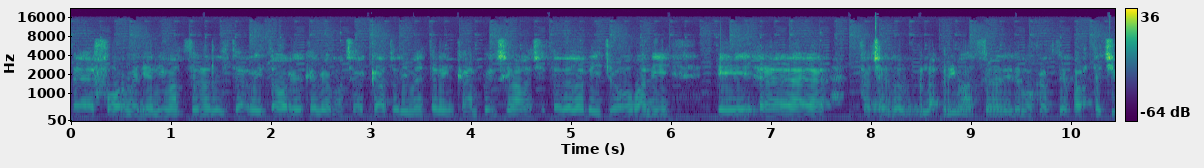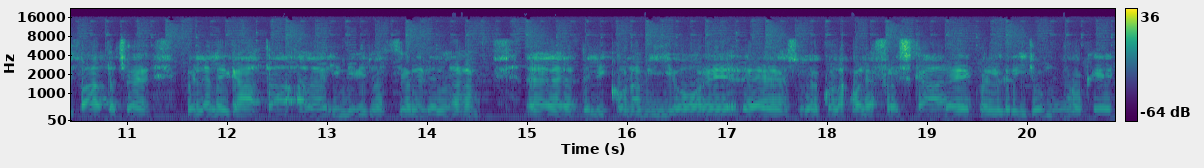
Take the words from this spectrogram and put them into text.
eh, forme di animazione del territorio che abbiamo cercato di mettere in campo insieme alla cittadella dei giovani e eh, facendo la prima azione di democrazia partecipata, cioè quella legata all'individuazione del, eh, dell'icona migliore eh, con la quale affrescare quel grigio muro che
